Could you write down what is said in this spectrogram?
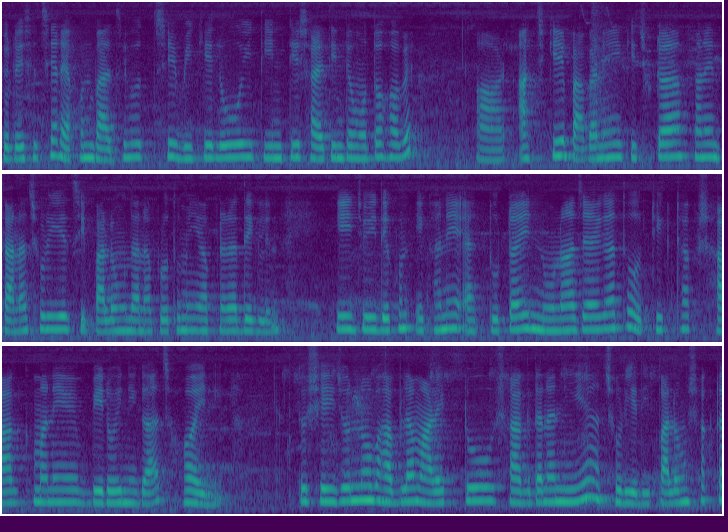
চলে এসেছি, আর এখন বাজে হচ্ছে বিকেল ওই তিনটে, সাড়ে তিনটে মতো হবে। আর আজকে বাগানে কিছুটা মানে দানা ছড়িয়েছি, পালং দানা প্রথমেই আপনারা দেখলেন। এই যে দেখুন, এখানে এতটাই নোনা জায়গা তো, ঠিকঠাক শাক মানে বেরোয়নি গাছ, হয়নি। তো সেই জন্য ভাবলাম আরেকটু শাকদানা নিয়ে আর ছড়িয়ে দিই। পালং শাকটা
